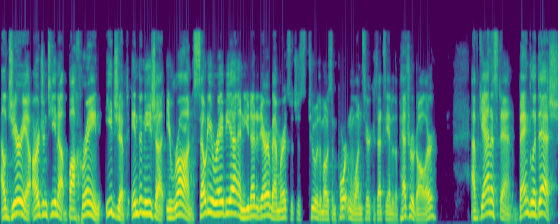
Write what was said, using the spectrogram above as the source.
Algeria, Argentina, Bahrain, Egypt, Indonesia, Iran, Saudi Arabia, and United Arab Emirates, which is two of the most important ones here because that's the end of the petrodollar. Afghanistan, Bangladesh,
